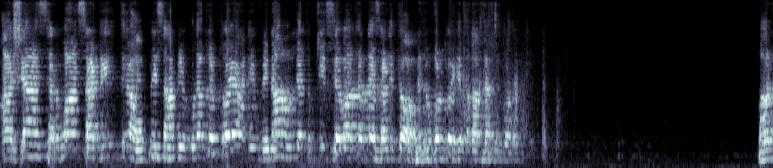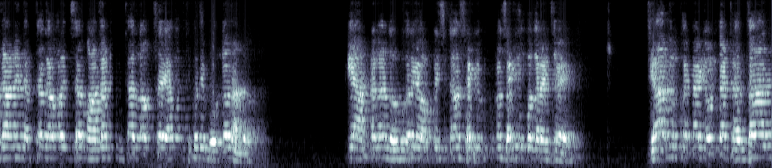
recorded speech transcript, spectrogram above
अशा सर्वांसाठी ते ऑफिस आम्ही उघडं करतोय आणि विनामूल्य तुमची सेवा करण्यासाठी ते ऑफिस उघडतोय हे मला माझा आणि दत्ता गावांचा माझा आणि विकास राऊतचा या बाबतीमध्ये बोलणं झालं? की आपल्याला लवकर ऑफिस कासाठी कुणासाठी उभं करायचं आहे? ज्या लोकांना योजना ठरतात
